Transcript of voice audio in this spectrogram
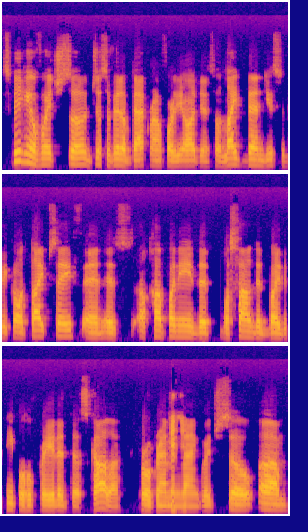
Speaking of which, so just a bit of background for the audience. So Lightbend used to be called TypeSafe, and it's a company that was founded by the people who created the Scala programming mm-hmm. language. So, um,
